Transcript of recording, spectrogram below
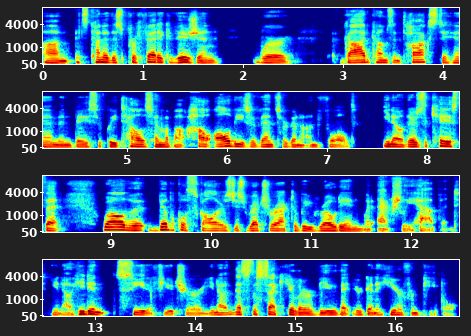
um, it's kind of this prophetic vision where God comes and talks to him and basically tells him about how all these events are going to unfold. You know, there's a case that, well, the biblical scholars just retroactively wrote in what actually happened. You know, he didn't see the future. You know, that's the secular view that you're going to hear from people.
